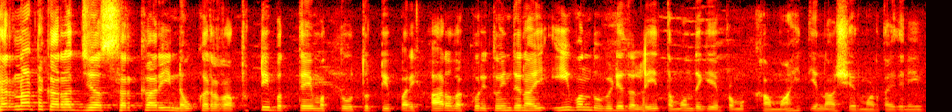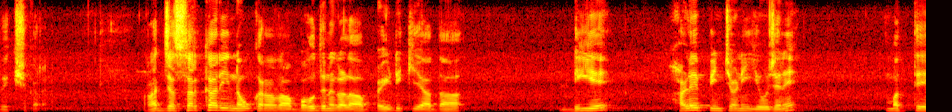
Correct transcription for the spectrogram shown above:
ಕರ್ನಾಟಕ ರಾಜ್ಯ ಸರ್ಕಾರಿ ನೌಕರರ ತುಟ್ಟಿ ಭತ್ತೆ ಮತ್ತು ತುಟ್ಟಿ ಪರಿಹಾರದ ಕುರಿತು ಇಂದಿನ ಈ ಒಂದು ವಿಡಿಯೋದಲ್ಲಿ ತಮ್ಮೊಂದಿಗೆ ಪ್ರಮುಖ ಮಾಹಿತಿಯನ್ನು ಶೇರ್ ಮಾಡ್ತಾ ಇದ್ದೀನಿ ವೀಕ್ಷಕರೇ. ರಾಜ್ಯ ಸರ್ಕಾರಿ ನೌಕರರ ಬಹುದಿನಗಳ ಬೇಡಿಕೆಯಾದ ಡಿ ಎ ಹಳೆ ಪಿಂಚಣಿ ಯೋಜನೆ ಮತ್ತು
